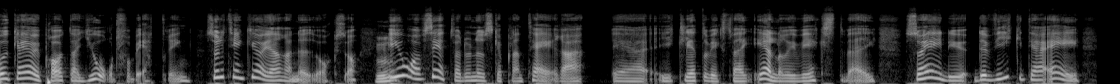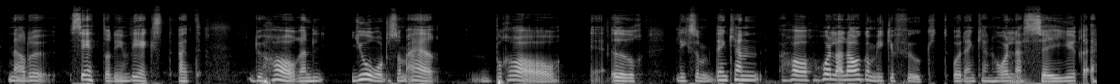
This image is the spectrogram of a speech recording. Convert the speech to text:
brukar jag ju prata jordförbättring. Så det tänker jag göra nu också. Oavsett vad du nu ska plantera eh, i klätterväxtväg eller i växtväg så är det ju det viktiga är när du sätter din växt att du har en jord som är bra eh, ur Liksom, den kan ha, hålla lagom mycket fukt och den kan hålla syre.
